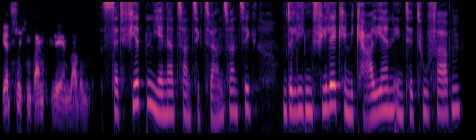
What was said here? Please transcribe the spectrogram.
Herzlichen Dank für die Einladung. Seit 4. Jänner 2022 unterliegen viele Chemikalien in Tattoofarben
